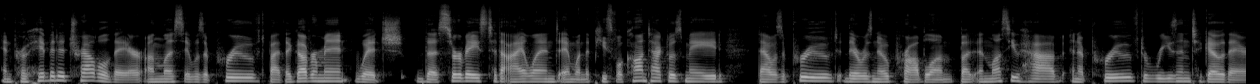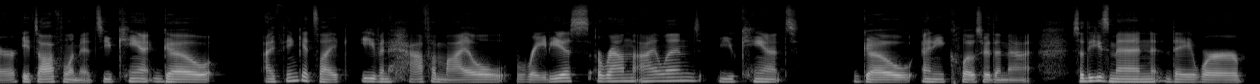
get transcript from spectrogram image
and prohibited travel there unless it was approved by the government, which the surveys to the island and when the peaceful contact was made, that was approved, there was no problem. But unless you have an approved reason to go there, it's off limits. You can't go I think it's like even half a mile radius around the island. You can't go any closer than that. So these men, they were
